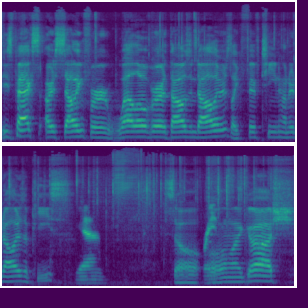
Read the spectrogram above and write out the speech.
These packs are selling for well over a thousand dollars, like fifteen hundred dollars a piece. Yeah. So, Great. oh my gosh,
